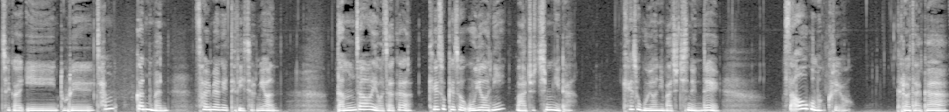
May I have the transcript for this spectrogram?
제가 이 노래 잠깐만 설명해 드리자면 남자와 여자가 계속해서 우연히 마주칩니다. 계속 우연히 마주치는데 싸우고 막 그래요. 그러다가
